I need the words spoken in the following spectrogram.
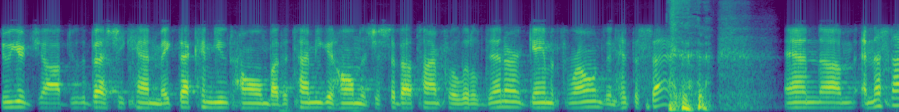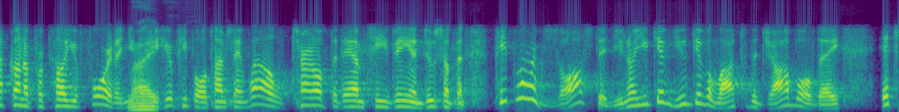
do your job, do the best you can, make that commute home. By the time you get home, it's just about time for a little dinner, Game of Thrones, and hit the set. and um, and that's not going to propel you forward. And you, right. know, you hear people all the time saying, "Well, turn off the damn TV and do something." People are exhausted. You know, you give you give a lot to the job all day. It's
